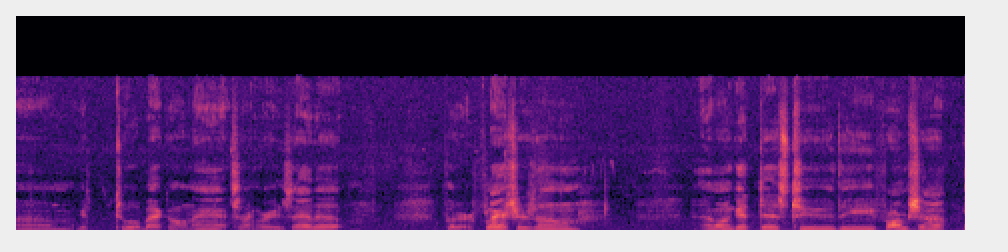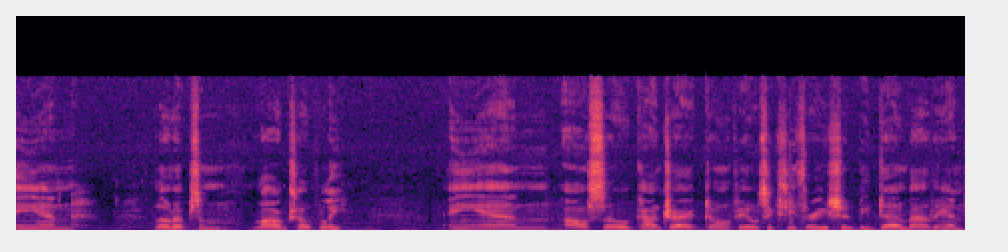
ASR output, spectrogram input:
Um, get the tool back on that so I can raise that up. Put our flashers on. I'm to get this to the farm shop and load up some logs hopefully. And also contract on field 63 should be done by then.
